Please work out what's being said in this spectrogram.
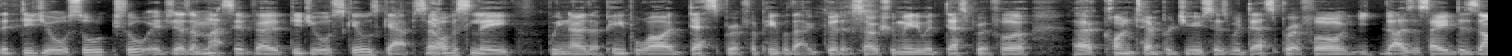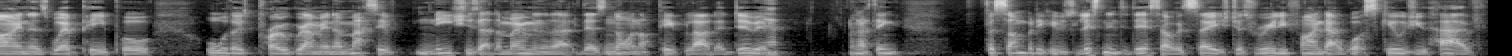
the digital so- shortage there's a massive uh, digital skills gap. So Yeah. obviously we know that people are desperate for people that are good at social media. We're desperate for uh, content producers. We're desperate for as i say designers web people all those programming are massive niches at the moment that there's not enough people out there doing. Yeah. and i think for somebody who's listening to this, I would say is just really find out what skills you have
